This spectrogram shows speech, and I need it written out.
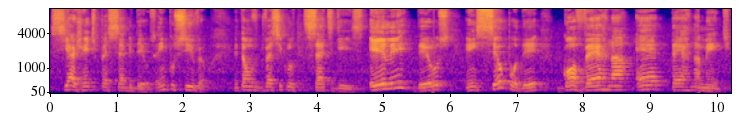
se a gente percebe Deus. É impossível. Então, o versículo 7 diz: Ele, Deus, em seu poder, governa eternamente.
